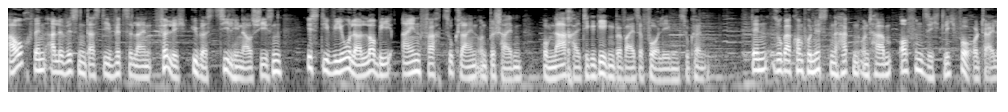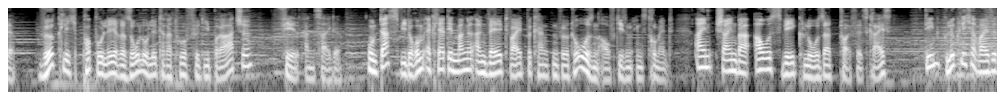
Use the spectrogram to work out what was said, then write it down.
auch wenn alle wissen, dass die Witzeleien völlig übers Ziel hinausschießen, ist die Viola-Lobby einfach zu klein und bescheiden, um nachhaltige Gegenbeweise vorlegen zu können. Denn sogar Komponisten hatten und haben offensichtlich Vorurteile. Wirklich populäre Sololiteratur für die Bratsche? Fehlanzeige. Und das wiederum erklärt den Mangel an weltweit bekannten Virtuosen auf diesem Instrument. Ein scheinbar auswegloser Teufelskreis, den glücklicherweise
